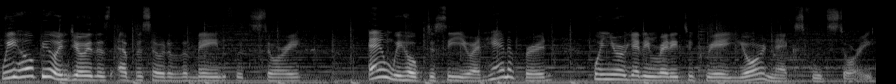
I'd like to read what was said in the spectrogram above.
We hope you enjoy this episode of the Maine Food Story, and we hope to see you at Hannaford when you're getting ready to create your next food story.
